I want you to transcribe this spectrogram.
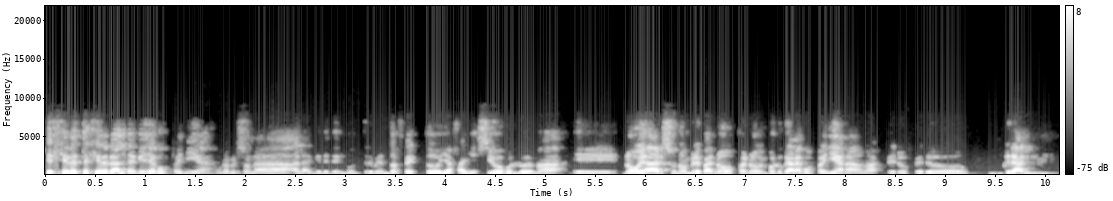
el gerente general de aquella compañía, una persona a la que le tengo un tremendo afecto, ya falleció por lo demás, no voy a dar su nombre para no, para no involucrar a la compañía nada más, pero, pero un gran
